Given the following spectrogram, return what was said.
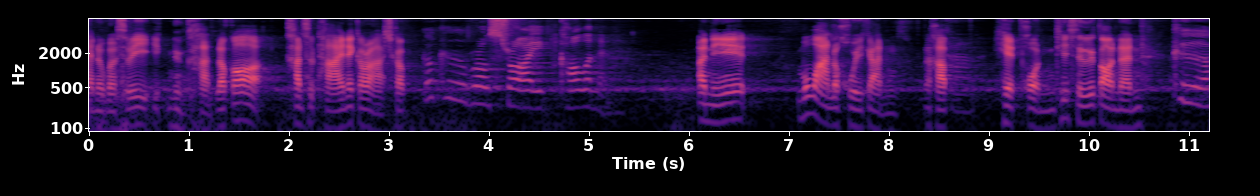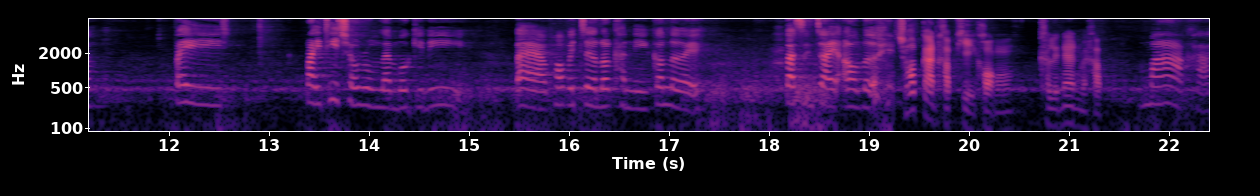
anniversary อีก 1 คัน แล้วก็คันสุดท้ายในการาจครับ ก็คือ Rolls Royce Cullinan อันนี้เมื่อวานเราคุยกันนะครับค่ะเหตุผลที่ซื้อตอนนั้น คือไปไปที่โชว์รูม Lamborghini แต่พอไปเจอรถคันนี้ก็เลย ตัดสินใจเอาเลย ชอบการขับขี่ของคาริ n นไหมครับ มากค่ะ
